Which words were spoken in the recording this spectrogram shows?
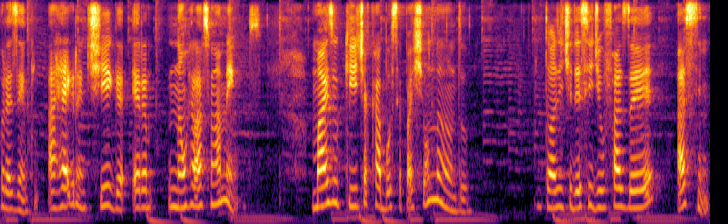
Por exemplo, a regra antiga era não relacionamentos, mas o Kit acabou se apaixonando. Então a gente decidiu fazer assim.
